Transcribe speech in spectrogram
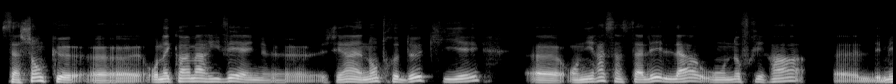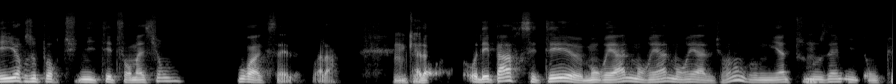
sachant que euh, on est quand même arrivé à une, euh, un entre-deux qui est, euh, on ira s'installer là où on offrira les meilleures opportunités de formation pour Axel. Voilà. Alors, au départ, c'était Montréal, Montréal, Montréal. Tu vois, on y a tous mmh. nos amis. Donc,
